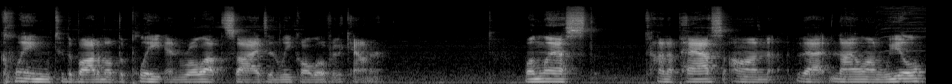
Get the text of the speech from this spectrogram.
cling to the bottom of the plate and roll out the sides and leak all over the counter one last kind of pass on that nylon wheel,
